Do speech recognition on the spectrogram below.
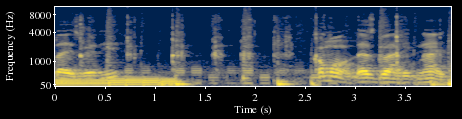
Powder is ready. Come on, let's go and ignite.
